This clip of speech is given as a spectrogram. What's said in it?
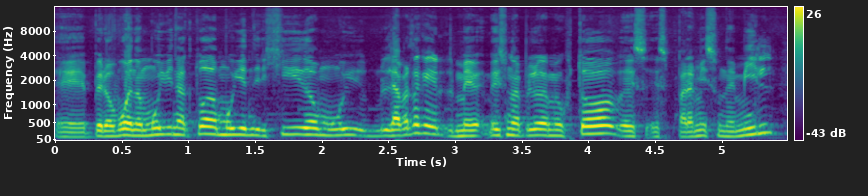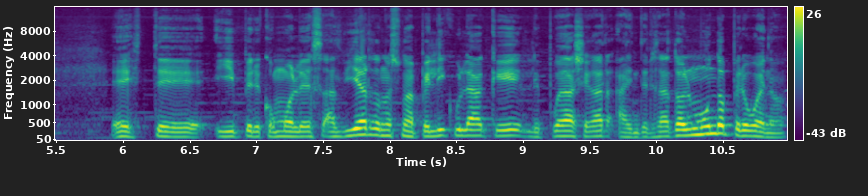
eh, pero bueno, muy bien actuado, muy bien dirigido, muy. La verdad que me- es una película que me gustó, es, es- para mí es un Emil. Este, y, pero como les advierto, no es una película que le pueda llegar a interesar a todo el mundo, pero bueno,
